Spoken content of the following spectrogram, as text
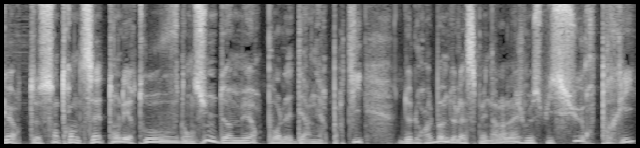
Kurt 137, on les retrouve dans une demi-heure pour la dernière partie de leur album de la semaine. Alors là, je me suis surpris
